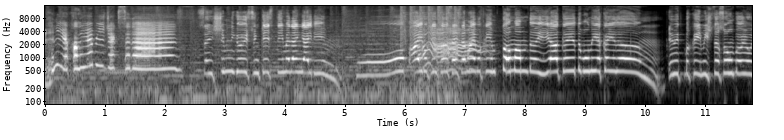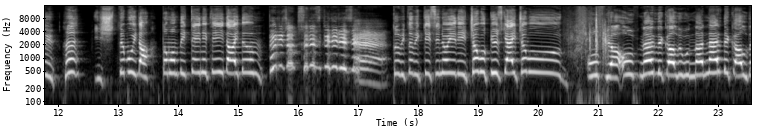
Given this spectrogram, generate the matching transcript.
Beni yakalayamayacaksınız. Sen şimdi göğsün kestirmeden geldim. Hop. Ay bakayım sana sersem ay bakayım. Tamamdır. Yakaladım onu yakaladım. Evet bakayım işte son böyle oyun. He? İşte buydu. Tamamdır TNT'yi daydım. Göreceksiniz gününüzü. Tabi tabi kesin öyle değil. Çabuk Rüzgar çabuk. Of ya of nerede kaldı bunlar nerede kaldı?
